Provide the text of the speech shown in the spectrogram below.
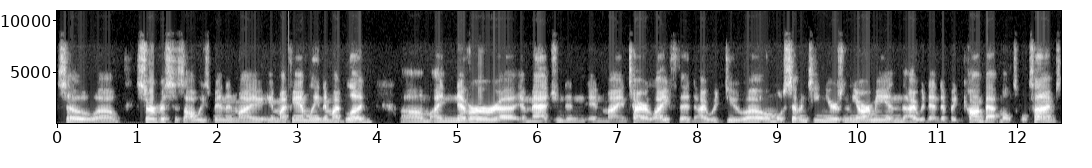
So service has always been in my in my family and in my blood. Um, I never uh, imagined in, in my entire life that I would do uh, almost 17 years in the Army and I would end up in combat multiple times.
